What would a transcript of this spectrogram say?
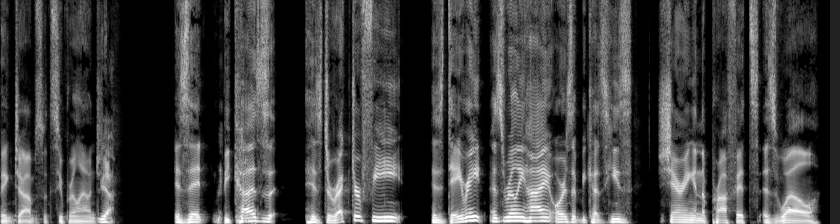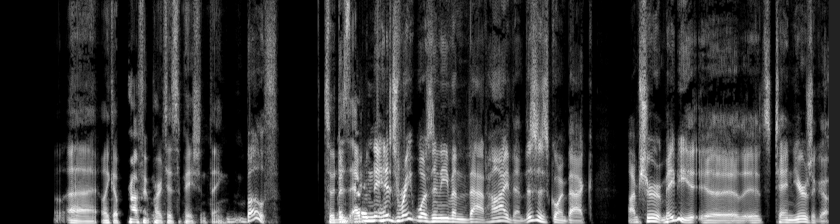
big jobs with Super Lounge. Yeah. Is it because his director fee, his day rate is really high, or is it because he's sharing in the profits as well? Uh, like a profit participation thing. both. So does and, and his rate wasn't even that high then. This is going back, I'm sure maybe uh, it's 10 years ago.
